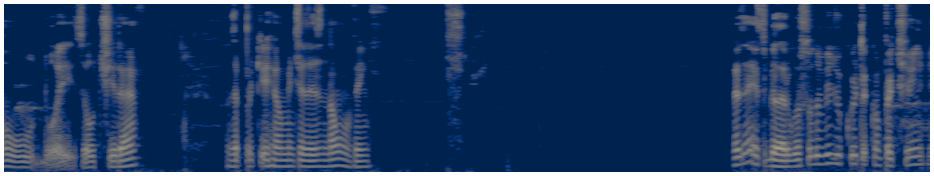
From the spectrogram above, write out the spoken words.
Ou dois, ou tirar. Mas é porque realmente às vezes não vem. Mas é isso galera, gostou do vídeo? Curta, compartilhe.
